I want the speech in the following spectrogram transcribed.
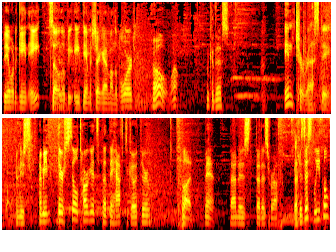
be able to gain eight. So there'll be eight damage staring at him on the board. oh wow, look at this. Interesting. And he's, I mean, there's still targets that they have to go through, but man, that is that is rough. That's- is this lethal?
